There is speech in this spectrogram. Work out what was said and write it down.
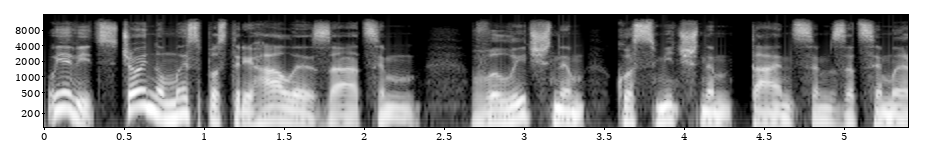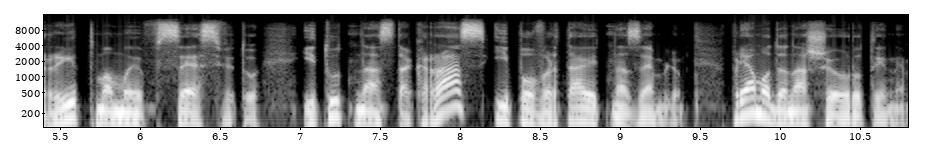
Уявіть, щойно ми спостерігали за цим величним космічним танцем, за цими ритмами Всесвіту, і тут нас так раз і повертають на землю, прямо до нашої рутини.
